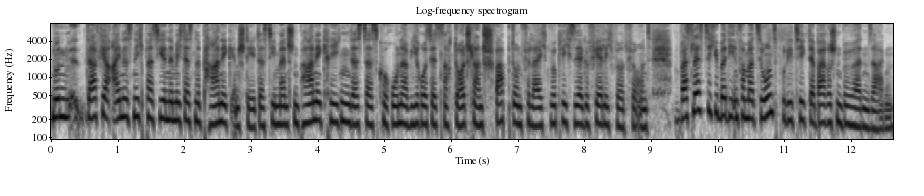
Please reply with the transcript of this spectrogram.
Nun darf ja eines nicht passieren, nämlich dass eine Panik entsteht, dass die Menschen Panik kriegen, dass das Coronavirus jetzt nach Deutschland schwappt und vielleicht wirklich sehr gefährlich wird für uns. Was lässt sich über die Informationspolitik der bayerischen Behörden sagen?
